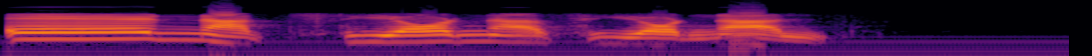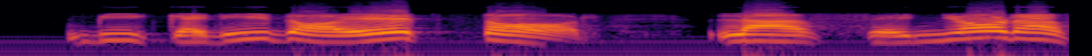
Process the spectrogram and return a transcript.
en acción nacional. Mi querido Héctor, la señora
